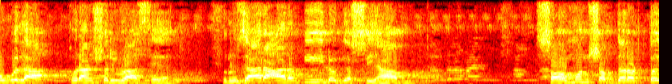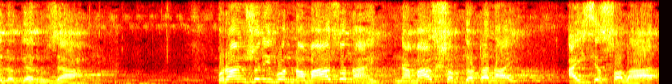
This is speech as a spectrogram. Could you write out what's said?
ওগুলা কোরআন শরীফ আছে। রোজার আরবি হইলগিয়া সিয়াম সৌমন শব্দের অর্থ হইলগিয়া রোজা কোরআন শরীফর নামাজও নাই, নামাজ শব্দটা নাই, আইছে সলাৎ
